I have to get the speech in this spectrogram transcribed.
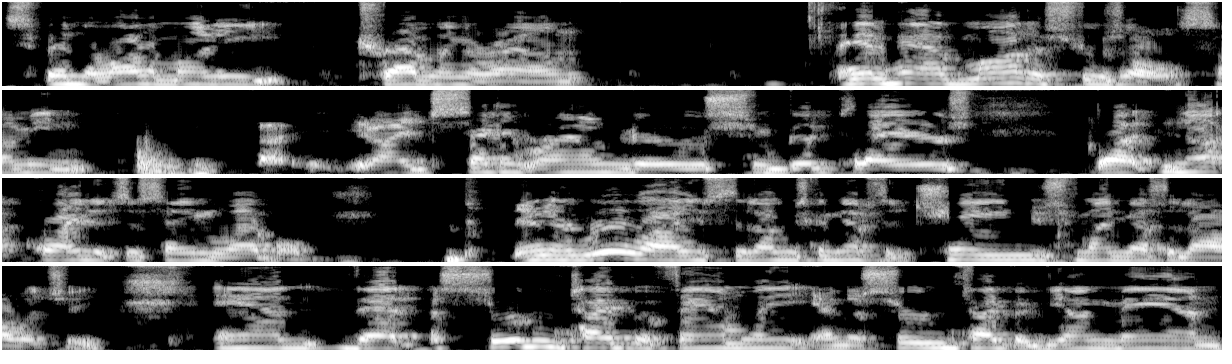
spend a lot of money traveling around, and have modest results. I mean, uh, you know, I had second rounders, some good players, but not quite at the same level and I realized that I was going to have to change my methodology and that a certain type of family and a certain type of young man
